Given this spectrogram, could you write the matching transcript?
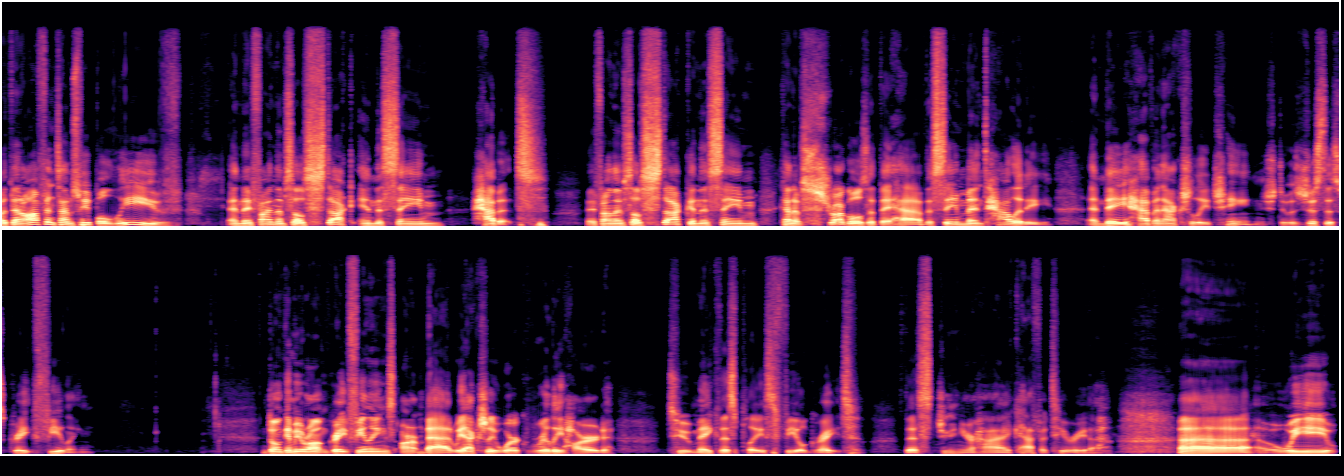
But then oftentimes people leave and they find themselves stuck in the same habits. They find themselves stuck in the same kind of struggles that they have, the same mentality, and they haven't actually changed. It was just this great feeling. Don't get me wrong, great feelings aren't bad. We actually work really hard to make this place feel great this junior high cafeteria. Uh, we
